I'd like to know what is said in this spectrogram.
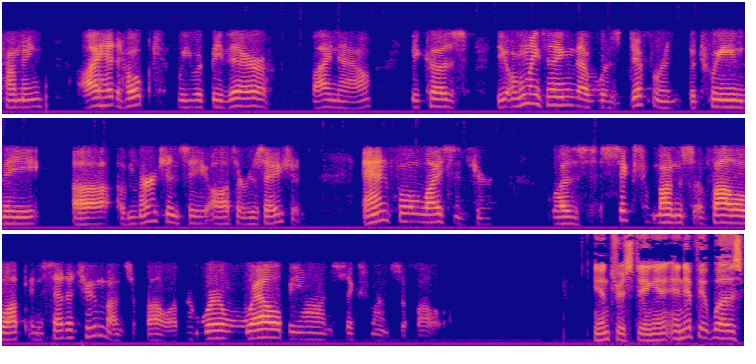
coming. I had hoped we would be there by now because the only thing that was different between the uh, emergency authorization and full licensure was six months of follow up instead of two months of follow up. We're well beyond six months of follow up. Interesting. And, if it was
